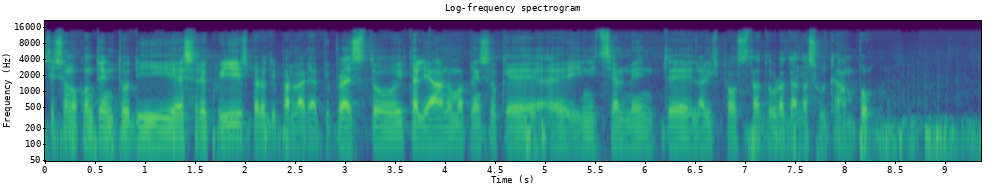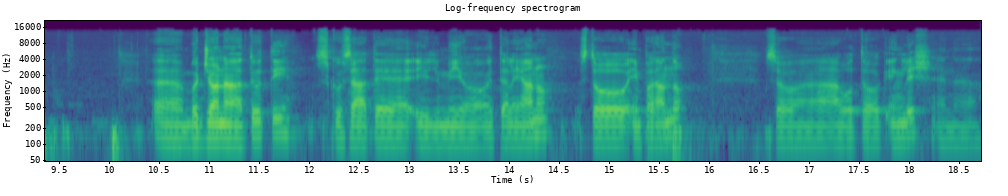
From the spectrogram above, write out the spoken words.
Sì, sono contento di essere qui, spero di parlare al più presto italiano, ma penso che eh, inizialmente la risposta dovrò darla sul campo. Uh, buongiorno a tutti, scusate il mio italiano, sto imparando. So uh, I will talk English and uh,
